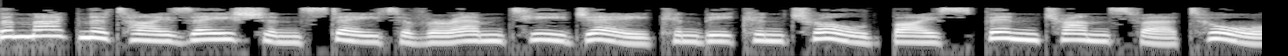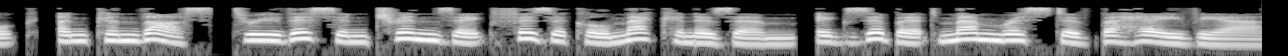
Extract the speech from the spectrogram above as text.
the magnetization state of a MTJ can be controlled by spin transfer torque, and can thus, through this intrinsic physical mechanism, exhibit memristive behavior.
